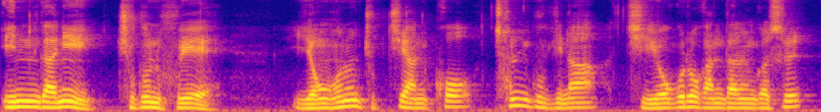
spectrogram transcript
인간이 죽은 후에 영혼은 죽지 않고 천국이나 지옥으로 간다는 것을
